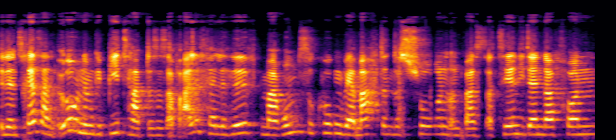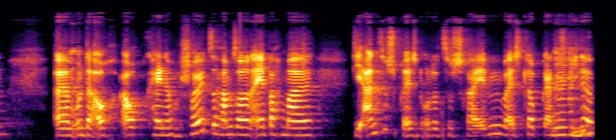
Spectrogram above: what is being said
ein Interesse an irgendeinem Gebiet habt, dass es auf alle Fälle hilft, mal rumzugucken, wer macht denn das schon und was erzählen die denn davon ähm, und da auch, auch keine Scheu zu haben, sondern einfach mal die anzusprechen oder zu schreiben, weil ich glaube, ganz mhm. viele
